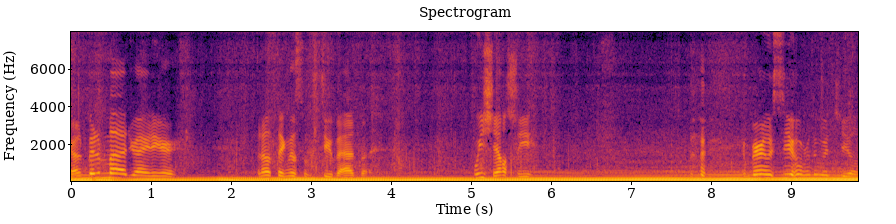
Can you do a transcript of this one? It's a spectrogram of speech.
Got a bit of mud right here. I don't think this one's too bad, but we shall see. can barely see over the windshield.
